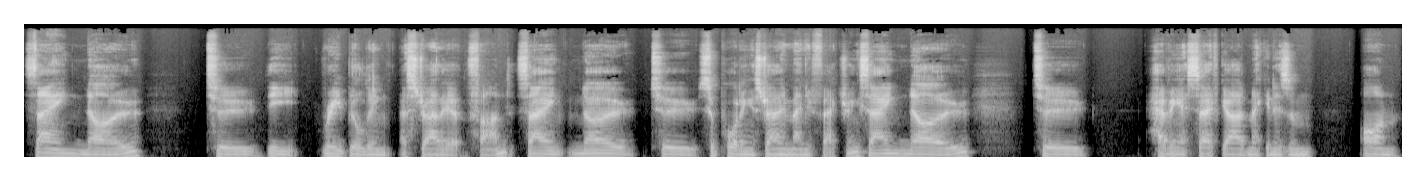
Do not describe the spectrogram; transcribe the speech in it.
saying no to the Rebuilding Australia Fund, saying no to supporting Australian manufacturing, saying no to having a safeguard mechanism on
